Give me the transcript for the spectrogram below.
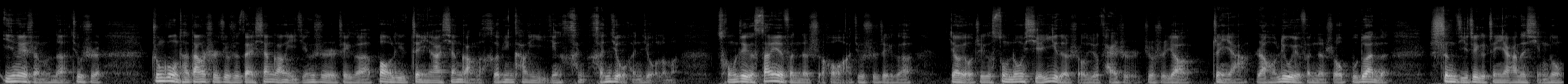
因为什么呢？就是中共他当时就是在香港已经是这个暴力镇压香港的和平抗议已经很很久很久了嘛。从这个三月份的时候啊，就是这个要有这个送中协议的时候就开始就是要镇压，然后六月份的时候不断的升级这个镇压的行动，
